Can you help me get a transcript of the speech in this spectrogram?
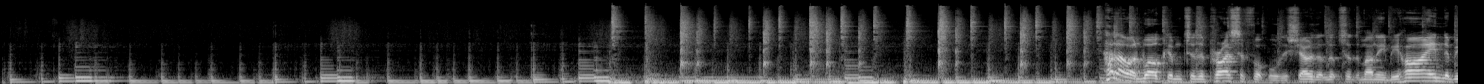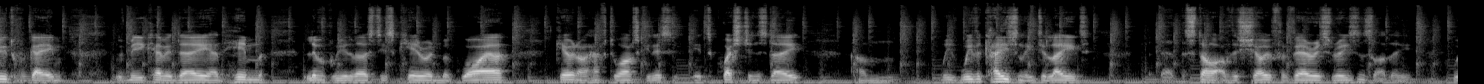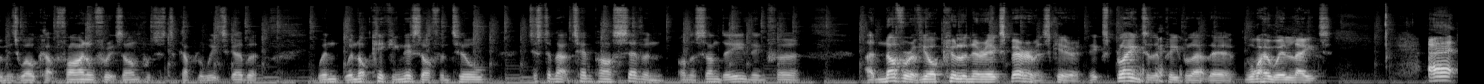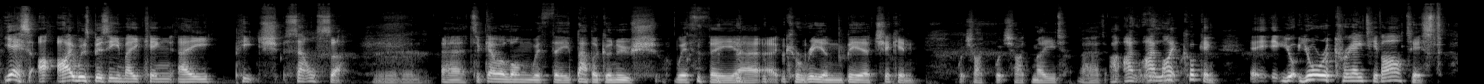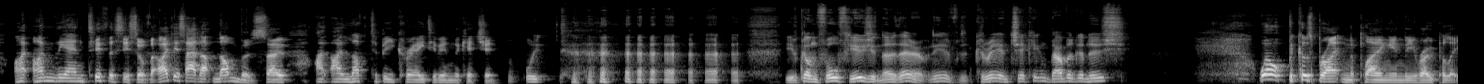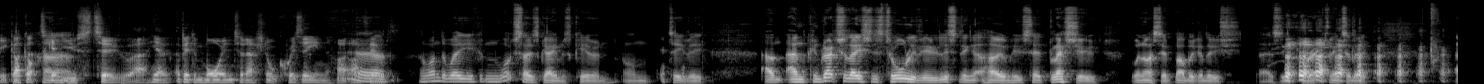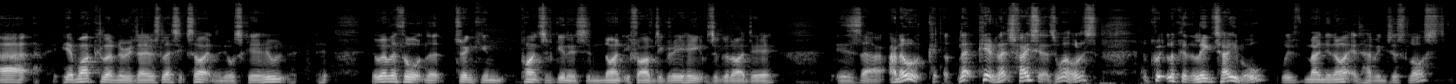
Hello and welcome to The Price of Football, the show that looks at the money behind the beautiful game with me, Kevin Day, and him, Liverpool University's Kieran Maguire. Kieran, I have to ask you this it's questions day. Um, we've, we've occasionally delayed the, the start of the show for various reasons, like the Women's World Cup final, for example, just a couple of weeks ago. But we're, we're not kicking this off until just about 10 past 7 on a Sunday evening for another of your culinary experiments, Kieran. Explain to the people out there why we're late. Uh, yes, I, I was busy making a peach salsa. Uh, to go along with the baba ganoush with the uh, Korean beer chicken, which I which I'd made. Uh, I, I, like cooking. You're, you're, a creative artist. I, am the antithesis of that. I just add up numbers, so I, I love to be creative in the kitchen. You've gone full fusion though, there, haven't you? Korean chicken, baba ganoush. Well, because Brighton are playing in the Europa League, I got to get uh, used to uh, you know a bit of more international cuisine. I, yeah, I, feel. I wonder where you can watch those games, Kieran, on TV. Um, and congratulations to all of you listening at home who said "bless you" when I said "baba ganoush." That's the correct thing to do. Uh, yeah, my culinary day was less exciting than yours, Kieran. Who, whoever thought that drinking pints of Guinness in ninety-five degree heat was a good idea? Is uh, I know, let, Kieran. Let's face it as well. Let's a quick look at the league table with Man United having just lost.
